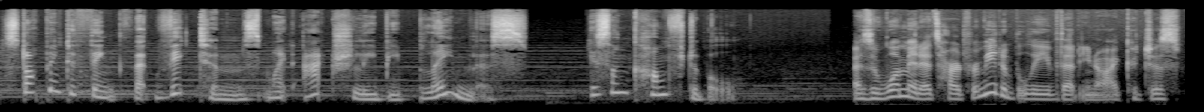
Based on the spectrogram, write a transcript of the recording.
stopping to think that victims might actually be blameless, is uncomfortable. As a woman, it's hard for me to believe that, you know, I could just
